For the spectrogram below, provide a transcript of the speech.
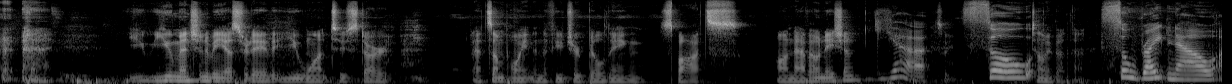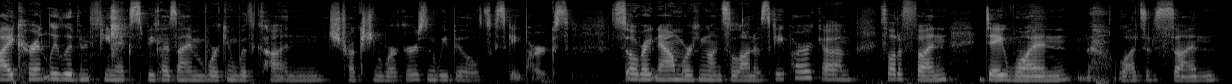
you you mentioned to me yesterday that you want to start at some point in the future building spots on Navajo Nation. Yeah. So So tell me about that. So right now, I currently live in Phoenix because I'm working with construction workers and we build skate parks. So right now, I'm working on Solano Skate Park. Um, it's a lot of fun. Day one, lots of sun.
